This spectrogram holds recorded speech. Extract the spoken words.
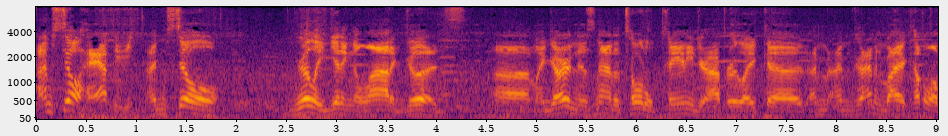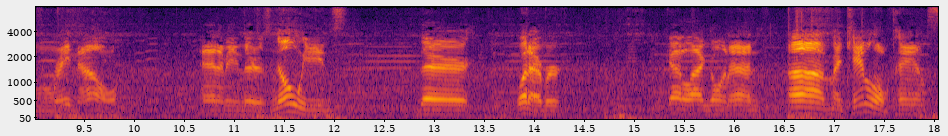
I'm still happy. I'm still really getting a lot of goods. Uh, my garden is not a total panty dropper. Like uh, I'm, I'm driving by a couple of them right now and I mean, there's no weeds. There, whatever. Got a lot going on. Uh, my cantaloupe plants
